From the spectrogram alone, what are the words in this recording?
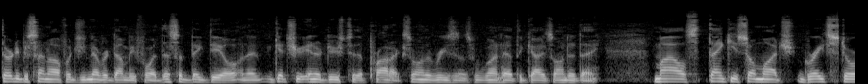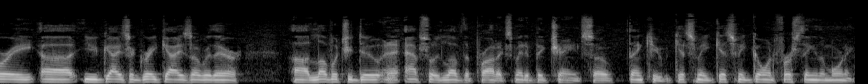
thirty percent off, which you've never done before. This is a big deal, and it gets you introduced to the products. One of the reasons we want to have the guys on today. Miles, thank you so much. Great story. Uh, you guys are great guys over there. Uh, love what you do, and I absolutely love the products. Made a big change, so thank you. It gets me gets me going first thing in the morning.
